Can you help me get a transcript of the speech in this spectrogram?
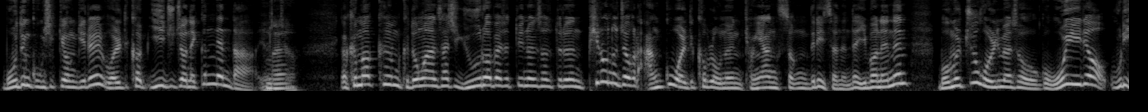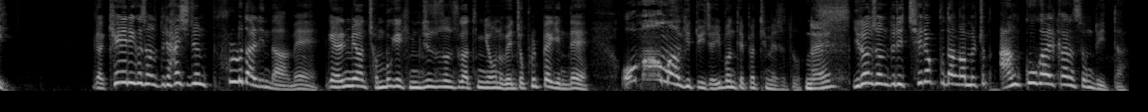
모든 공식 경기를 월드컵 2주 전에 끝낸다였죠. 네. 그러니까 그만큼 그동안 사실 유럽에서 뛰는 선수들은 피로 누적을 안고 월드컵을 오는 경향성들이 있었는데 이번에는 몸을 쭉 올리면서 오고 오히려 우리 그러니까 K리그 선수들이 한 시즌 풀로 달린 다음에 그러니까 예를 들면 전북의 김진수 선수 같은 경우는 왼쪽 풀백인데 어마어마하게 뛰죠 이번 대표팀에서도 네. 이런 선수들이 체력 부담감을 좀 안고 갈 가능성도 있다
